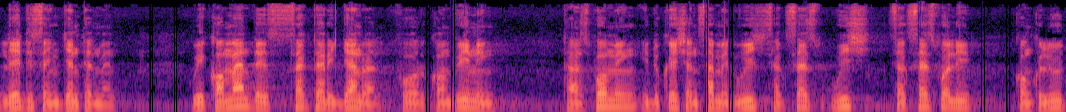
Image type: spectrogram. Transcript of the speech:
ladies and gentlemen, we commend the Secretary General for convening Transforming Education Summit, which, success, which successfully concluded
